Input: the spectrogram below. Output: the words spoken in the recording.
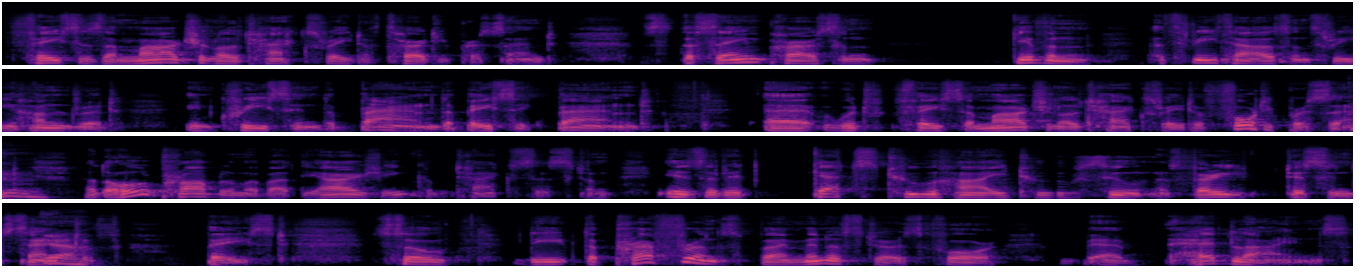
faces a marginal tax rate of 30%, the same person given a 3,300 increase in the band, the basic band, uh, would face a marginal tax rate of 40%. now, the whole problem about the Irish income tax system is that it gets too high too soon. It's very disincentive. Yeah based. So the, the preference by ministers for uh, headlines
